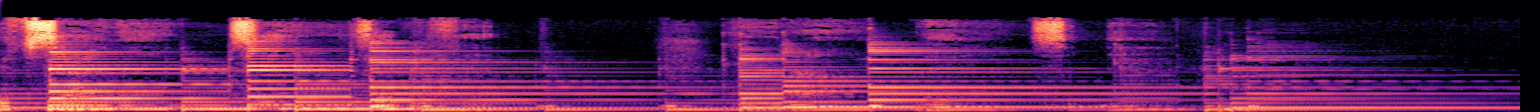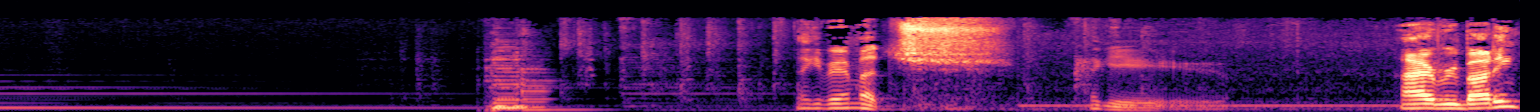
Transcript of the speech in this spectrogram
It silences everything. And I'm listening. Thank you very much. Thank you. Hi, everybody.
